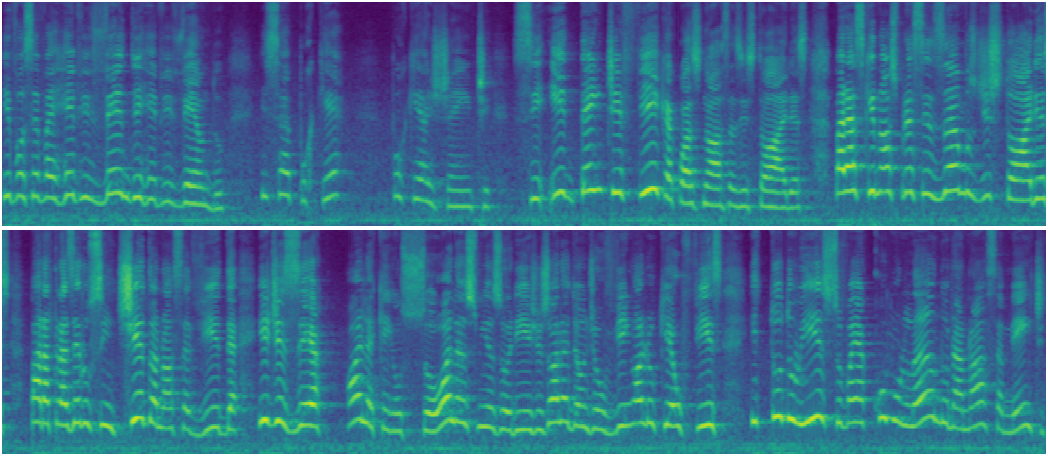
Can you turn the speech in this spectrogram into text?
e você vai revivendo e revivendo. E sabe por quê? Porque a gente se identifica com as nossas histórias. Parece que nós precisamos de histórias para trazer um sentido à nossa vida e dizer: olha quem eu sou, olha as minhas origens, olha de onde eu vim, olha o que eu fiz. E tudo isso vai acumulando na nossa mente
